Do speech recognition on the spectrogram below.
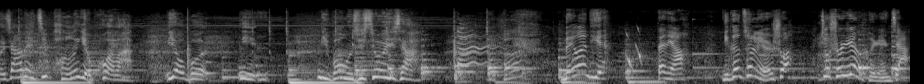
我家那鸡棚也破了，要不你你帮我去修一下？啊，没问题。大娘，你跟村里人说，就说任何人家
